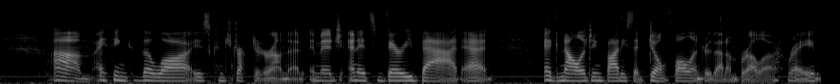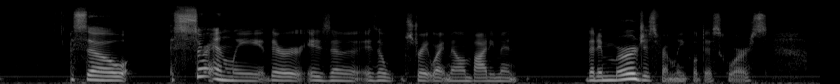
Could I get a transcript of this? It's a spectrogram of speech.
Um, I think the law is constructed around that image, and it's very bad at acknowledging bodies that don't fall under that umbrella, right? So certainly there is a is a straight white male embodiment that emerges from legal discourse.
